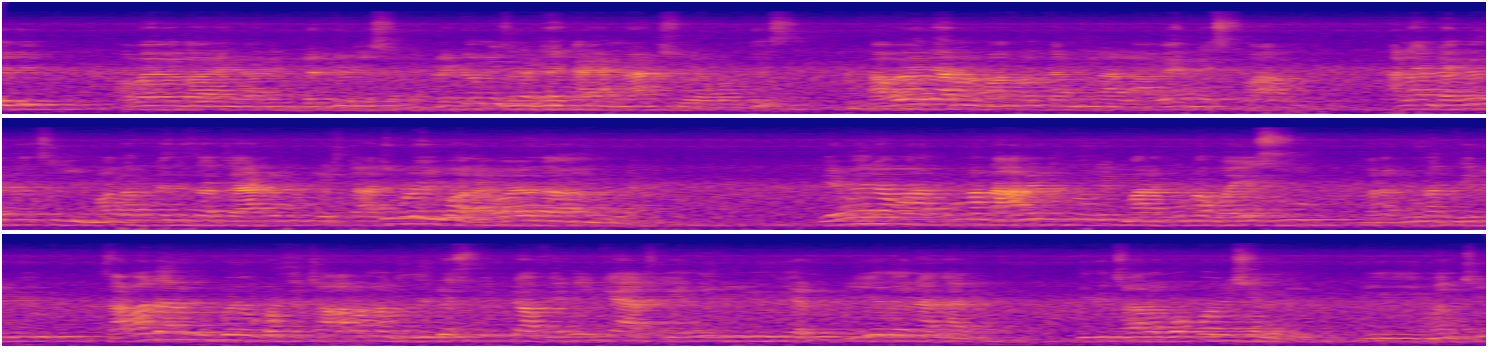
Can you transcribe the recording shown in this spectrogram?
ఏది? అవయవదానం కానీ బ్లడ్ డొనేషన్ బ్లడ్ డొనేషన్ అంటే I'm not sure about this అవయవదానం మాత్రం తమిళనాడులో అవేర్నెస్ బాగుంది అలాంటి అవేర్నెస్ ఈ మదర్ తెలిసా చారిటబుల్ ట్రస్ట్ అది కూడా ఇవ్వాలి అవయవదానం కూడా. ఏమైనా మనకున్న నాలెడ్జ్తో మనకున్న వయస్సు మనకున్న తెలివి సమాజానికి ఉపయోగపడితే చాలా మంచిది. Respect of any caste any religion ఏదైనా కానీ. ఇది చాలా గొప్ప విషయం ఇది. ఇది మంచి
